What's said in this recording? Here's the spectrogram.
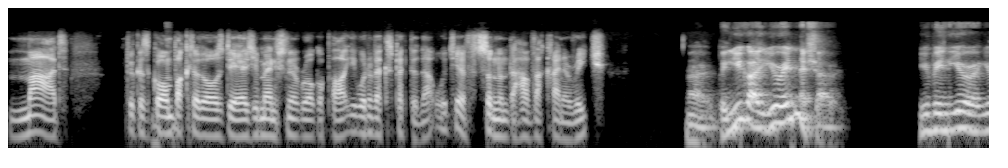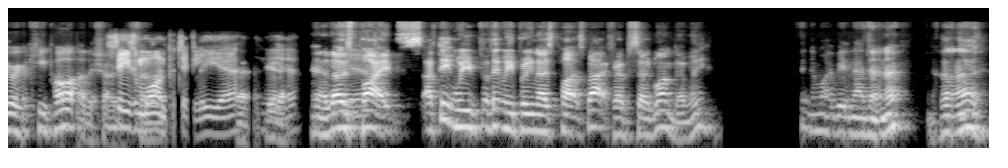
mad. Because going back to those days you mentioned at Roker Park, you wouldn't have expected that, would you? For Sunderland to have that kind of reach. No, but you guys, you're in the show. You've been you're you're a key part of the show. Season so. one, particularly, yeah. Yeah, yeah. yeah those yeah. pipes. I think we I think we bring those pipes back for episode one, don't we? I think there might be. I don't know. I don't know.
